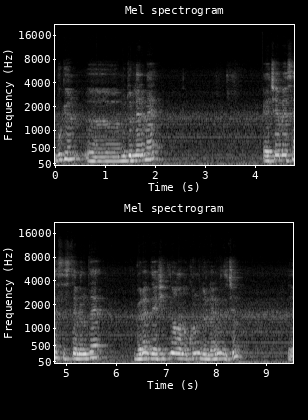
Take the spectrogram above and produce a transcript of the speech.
Bugün e, müdürlerime EÇBS sisteminde görev değişikliği olan okul müdürlerimiz için e,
